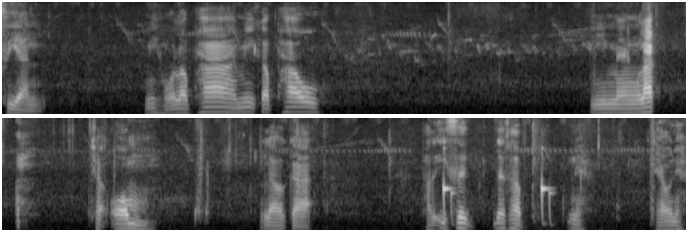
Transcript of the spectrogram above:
เสียน มีโหระพา มีกะเพรามีแมงลัก ชะอม แล้วก็ผักอีซึกด้วยครับ เนี่ยแถวเนี่ย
